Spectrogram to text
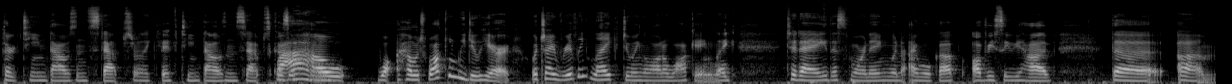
thirteen thousand steps or like fifteen thousand steps because Wow. of how wa- how much walking we do here, which I really like doing a lot of walking. Like today, this morning when I woke up, obviously we have the um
